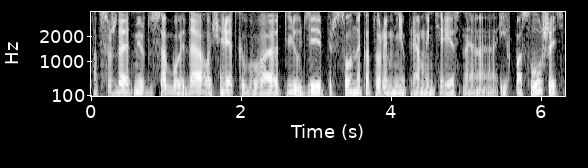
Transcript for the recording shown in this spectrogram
обсуждают между собой. Да, очень редко бывают люди, персоны, которые мне прямо интересно э, их послушать,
